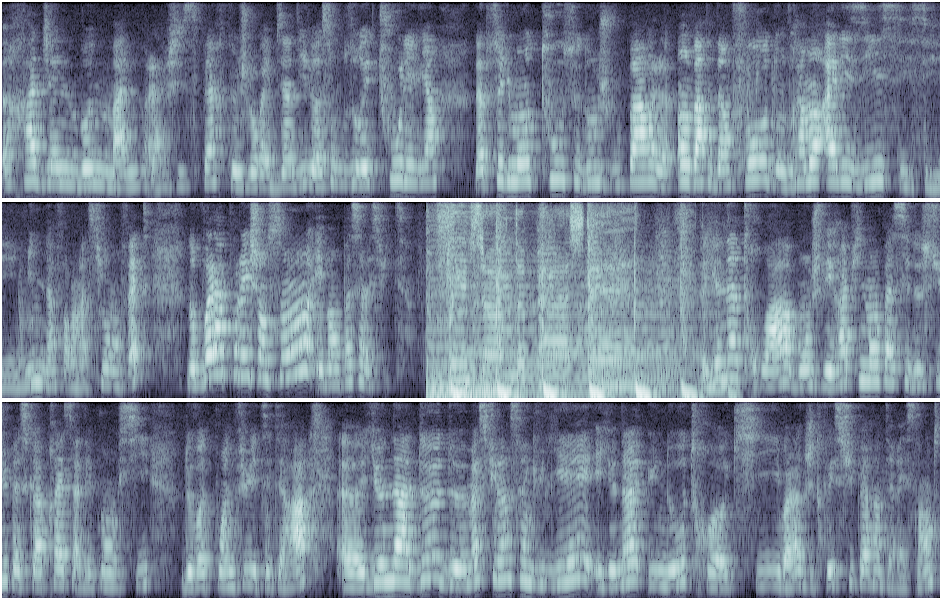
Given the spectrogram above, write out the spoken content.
Rajen Bonman, voilà j'espère que je l'aurai bien dit, de toute façon vous aurez tous les liens d'absolument tout ce dont je vous parle en barre d'infos, donc vraiment allez-y, c'est une mine d'informations en fait. Donc voilà pour les chansons, et ben on passe à la suite. A trois, bon je vais rapidement passer dessus parce qu'après ça dépend aussi de votre point de vue etc. Euh, il y en a deux de masculin singulier et il y en a une autre euh, qui voilà que j'ai trouvé super intéressante.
